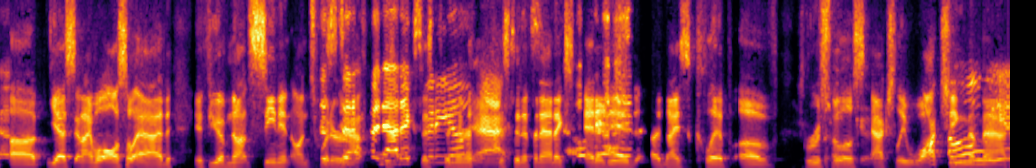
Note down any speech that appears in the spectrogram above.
Yep. Uh, yes, and I will also add, if you have not seen it on Twitter, Cine Fanatics the, video? Cine, Yes. the Cine Fanatics So good. edited a nice clip of Bruce So Willis good. actually watching the Oh, match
